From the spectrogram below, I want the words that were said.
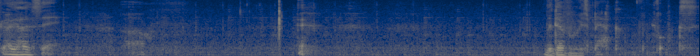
I gotta say. Um, the devil is back, folks.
